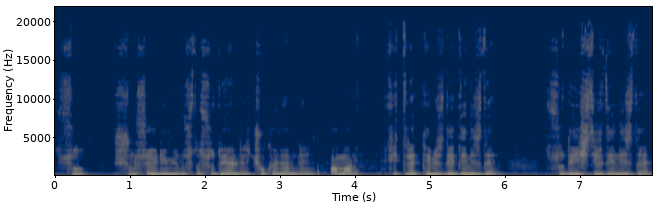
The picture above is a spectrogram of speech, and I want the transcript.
su şunu söyleyeyim Yunus'ta su değerleri çok önemli. Aman filtre temizlediğinizde su değiştirdiğinizde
